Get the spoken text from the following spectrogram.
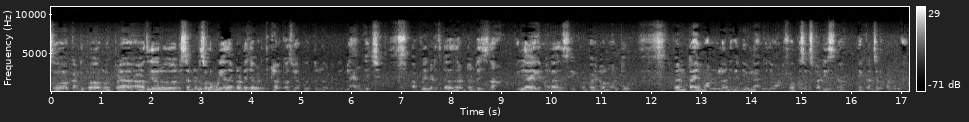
ஸோ கண்டிப்பாக ஒரு அதுலேயே ஒரு டிஸ்அட்வான்டேஜ் சொல்ல முடியாது. அட்வான்டேஜாகவும் எடுத்துக்கலாம். Because you are going to learn new language அப்படின்னு எடுத்துகிட்டா அது அட்வான்டேஜ் தான். இல்லை என்னால் அது சீக்கிரமாக I don't want to spend time on learning new language want focus on ஸ்டடீஸ்னால் நீங்கள் கன்சிடர் பண்ணுங்கள்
